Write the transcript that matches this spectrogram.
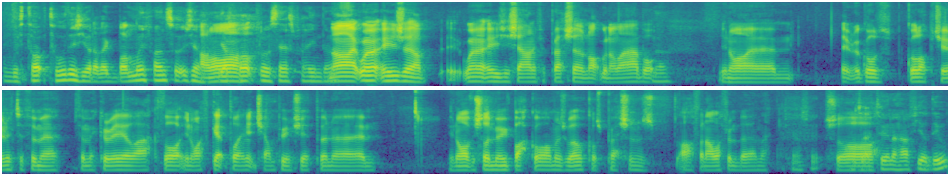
and you've ta- told us you were a big Burnley fan. So what was your, your thought process behind that? No, it weren't easy. It weren't easy signing for Preston. I'm not going to lie, but No. you know, um, it was a good, good opportunity for me for my career. Like I thought, you know, if I get playing at Championship and um, you know, obviously move back home as well because Preston's half an hour from Burnley. Perfect. So Was that a two and a half year deal?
